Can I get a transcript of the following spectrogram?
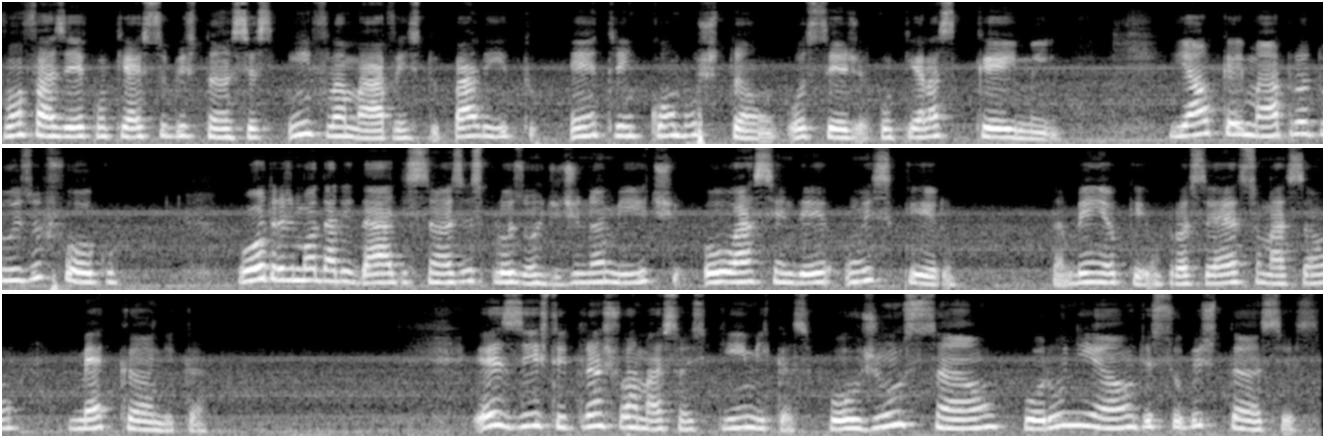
vão fazer com que as substâncias inflamáveis do palito entrem em combustão, ou seja, com que elas queimem. E ao queimar, produz o fogo. Outras modalidades são as explosões de dinamite ou acender um isqueiro. Também é o que? Um processo, uma ação mecânica. Existem transformações químicas por junção, por união de substâncias.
